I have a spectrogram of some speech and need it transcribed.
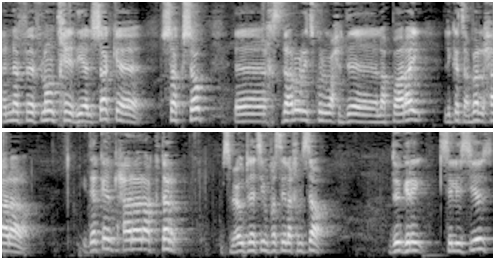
أن في لونطري ديال شاك شاك شوب خص ضروري تكون واحد l'appareil اللي كتعبر الحرارة. إذا كانت الحرارة أكثر ب 37.5 degrés Celsius.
